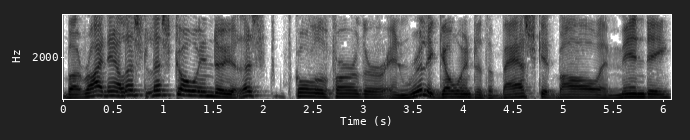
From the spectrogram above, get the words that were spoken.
but right now let's let's go into let's go a little further and really go into the basketball and Mindy.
